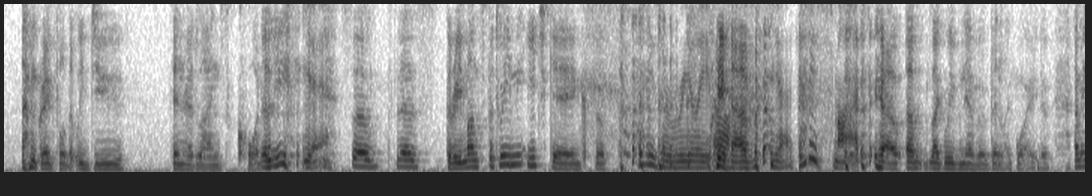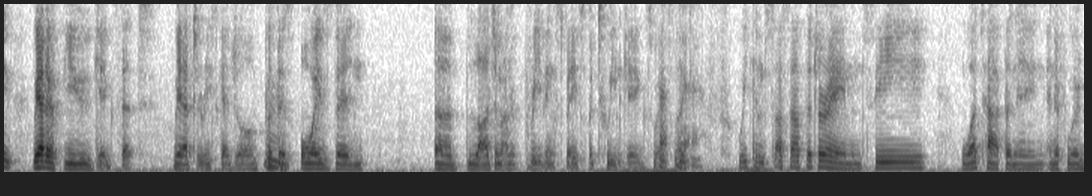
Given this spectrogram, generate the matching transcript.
I'm grateful that we do thin red lines quarterly. Yeah, so there's three months between each gig. So that is a really we oh, have yeah, that is smart. yeah, um, like we've never been like worried. Of, I mean, we had a few gigs that we had to reschedule, but Mm. there's always been a large amount of breathing space between gigs where That, it's like yeah, we can suss out the terrain and see what's happening, and if we're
